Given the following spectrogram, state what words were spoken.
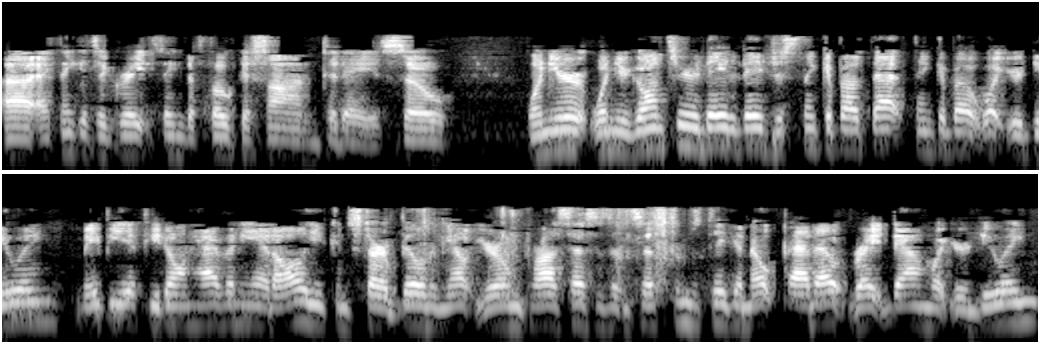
uh, I think it's a great thing to focus on today. So when you're when you're going through your day to day, just think about that. Think about what you're doing. Maybe if you don't have any at all, you can start building out your own processes and systems. Take a notepad out, write down what you're doing,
